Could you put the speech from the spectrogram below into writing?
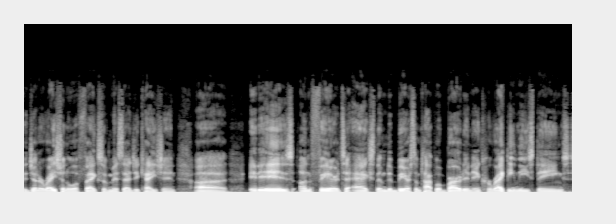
the generational effects of miseducation. Uh, it is unfair to ask them to bear some type of burden in correcting these things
